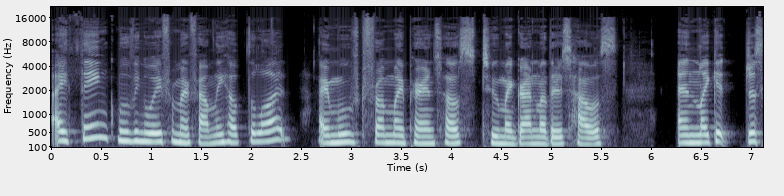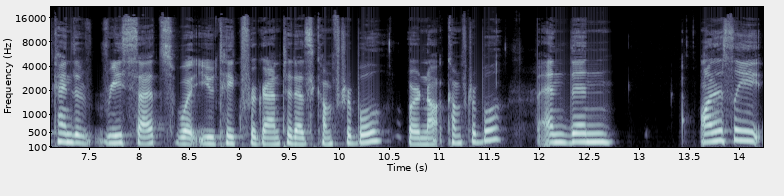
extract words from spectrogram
I think moving away from my family helped a lot. I moved from my parents' house to my grandmother's house and like it just kind of resets what you take for granted as comfortable or not comfortable. And then honestly,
